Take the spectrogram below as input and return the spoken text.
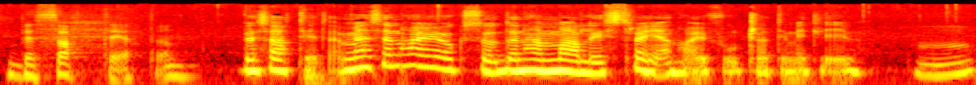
Besattheten. Besattheten. Men sen har jag också, den här Mallis-tröjan har ju fortsatt i mitt liv. Mm.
